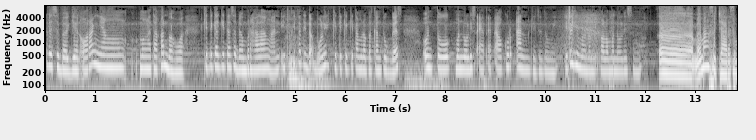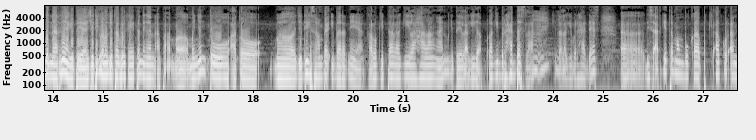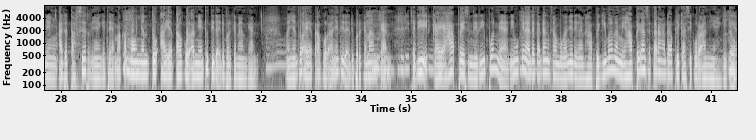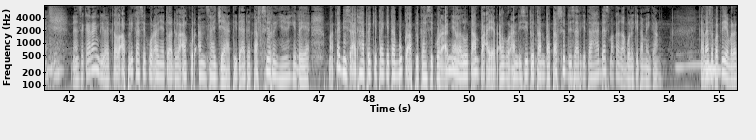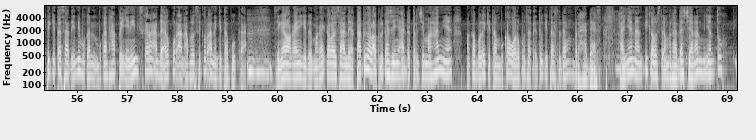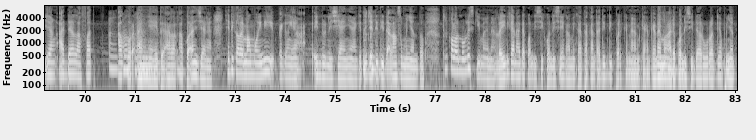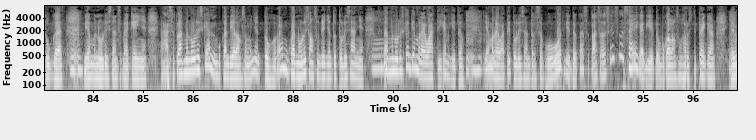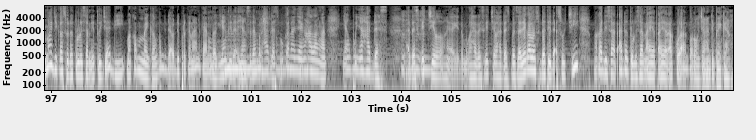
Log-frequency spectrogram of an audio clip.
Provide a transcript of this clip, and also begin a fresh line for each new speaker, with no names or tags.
ada sebagian orang yang mengatakan bahwa ketika kita sedang berhalangan itu kita tidak boleh ketika kita mendapatkan tugas untuk menulis ayat-ayat Al-Qur'an gitu tuh Mi. Itu gimana Mi kalau menulis?
Uh, memang secara sebenarnya gitu ya. Jadi kalau kita berkaitan dengan apa menyentuh atau me, jadi sampai ibaratnya ya kalau kita lagi lah halangan gitu ya lagi gak, lagi berhadas lah mm-hmm. kita lagi berhadas uh, di saat kita membuka Al-Qur'an yang ada tafsirnya gitu ya maka mm-hmm. menyentuh ayat Al-Qur'annya itu tidak diperkenankan oh. Menyentuh ayat Al-Qur'annya tidak diperkenankan mm-hmm. jadi, jadi kayak HP sendiri pun ya ini mungkin mm-hmm. ada kadang sambungannya dengan HP gimana nih HP kan sekarang ada aplikasi Qur'annya gitu yeah, yeah. nah sekarang dilihat kalau aplikasi Qur'annya itu adalah Al-Qur'an saja tidak ada tafsirnya gitu mm-hmm. ya maka di saat HP kita kita buka aplikasi Qur'annya lalu tanpa ayat Al-Qur'an di situ tanpa tafsir di saat kita hadas maka nggak boleh kita megang. Hmm. Karena seperti ya berarti kita saat ini bukan bukan HP-nya ini sekarang ada Al-Qur'an, aplikasi Qur'an yang kita buka. Hmm. Sehingga makanya gitu. Makanya kalau seandainya tapi kalau aplikasinya ada terjemahannya, maka boleh kita buka walaupun saat itu kita sedang berhadas. Hmm. Hanya nanti kalau sedang berhadas jangan menyentuh yang ada lafaz Al-Qur'annya itu Al-Qur'an jangan. Jadi kalau emang mau ini pegang yang Indonesianya gitu. Jadi tidak langsung menyentuh. Terus kalau nulis gimana? Lah ini kan ada kondisi-kondisi yang kami katakan tadi diperkenankan karena emang ada kondisi darurat dia punya tugas, dia menulis dan sebagainya. Nah, setelah menulis kan bukan dia langsung menyentuh kan bukan nulis langsung dia nyentuh tulisannya. Oh. Setelah menulis kan dia melewati kan gitu. Dia melewati tulisan tersebut gitu kan setelah selesai selesai kan gitu. Bukan langsung harus dipegang. Ya memang jika sudah tulisan itu jadi, maka memegang pun tidak diperkenankan bagi yang tidak yang sedang berhadas bukan hanya yang halangan yang punya hadas hadas kecil ya gitu. Bukan hadas kecil hadas besar. Saja kalau sudah tidak suci maka di saat ada tulisan ayat-ayat Al-Qur'an tolong jangan dipegang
